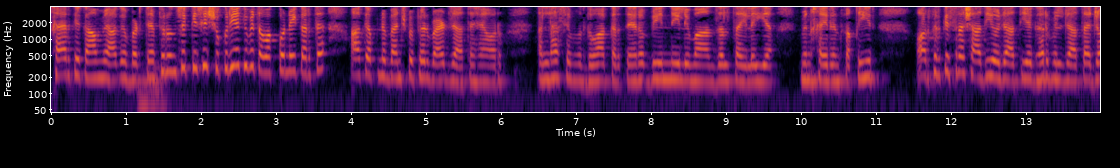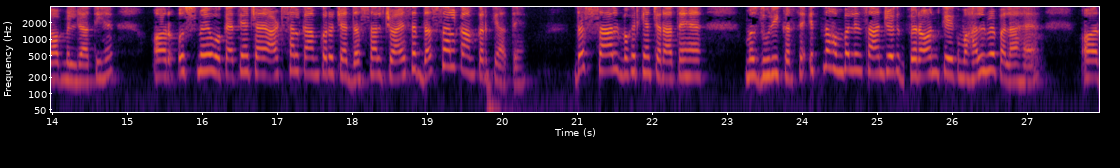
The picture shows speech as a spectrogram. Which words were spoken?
خیر کے کام میں آگے بڑھتے ہیں، پھر ان سے کسی شکریہ کی بھی توقع نہیں کرتے آ کے اپنے بینچ پہ پھر بیٹھ جاتے ہیں اور اللہ سے دعا کرتے ہیں ربین نیلیمان زلتا الیہ من خیر فقیر۔ اور پھر کس طرح شادی ہو جاتی ہے، گھر مل جاتا ہے، جاب مل جاتی ہے۔ اور اس میں وہ کہتے ہیں، چاہے آٹھ سال کام کرو، چاہے دس سال، چوائس ہے، دس سال کام کر کے آتے ہیں۔ دس سال بکریاں چراتے ہیں، مزدوری کرتے ہیں۔ اتنا ہمبل انسان جو ایک فرعون کے ایک محل میں پلا ہے اور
